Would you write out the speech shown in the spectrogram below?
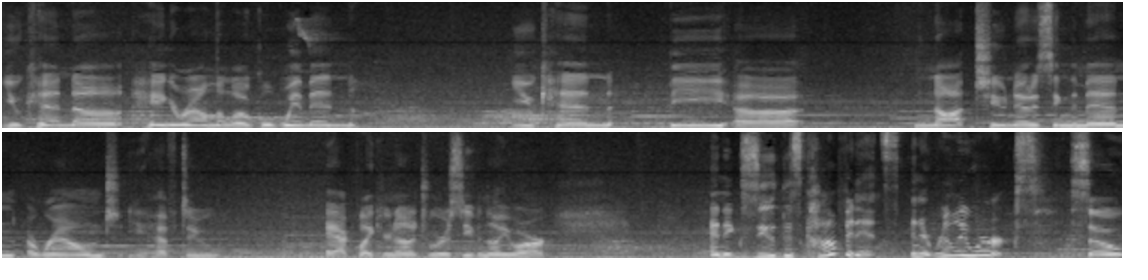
You can uh, hang around the local women. You can be uh, not too noticing the men around. You have to act like you're not a tourist even though you are and exude this confidence and it really works. So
